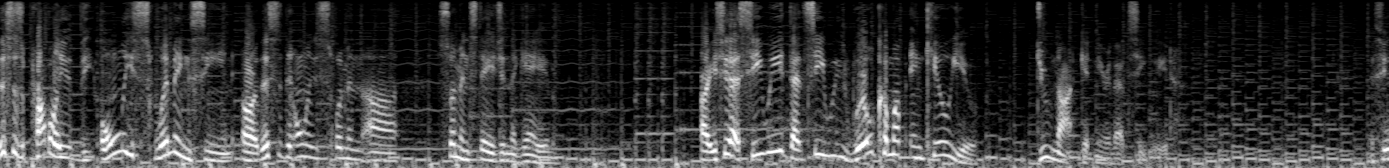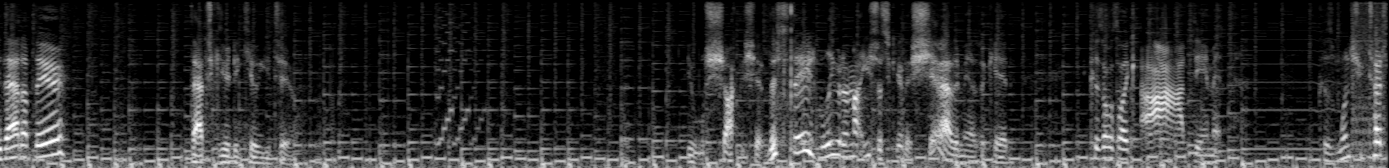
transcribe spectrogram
This is probably the only swimming scene, or this is the only swimming, uh, swimming stage in the game. Alright, you see that seaweed? That seaweed will come up and kill you. Do not get near that seaweed. You see that up there? That's geared to kill you too. It will shock the shit. This stage, believe it or not, used to scare the shit out of me as a kid. Because I was like, ah, damn it. Because once you touch...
